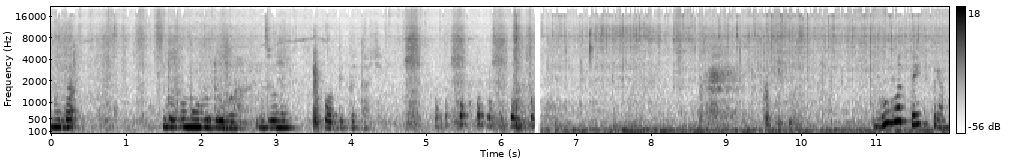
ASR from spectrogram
Треба допомогу друга. Дзвонить папі питати. Гуготить прям.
